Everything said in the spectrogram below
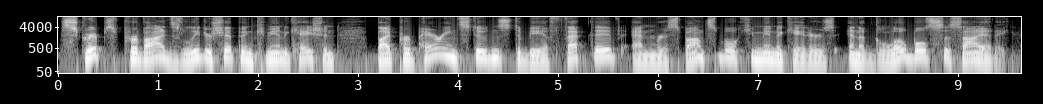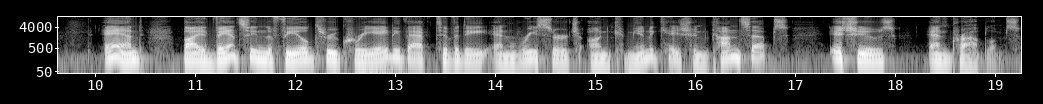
Scripps provides leadership in communication by preparing students to be effective and responsible communicators in a global society, and by advancing the field through creative activity and research on communication concepts, issues, and problems.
